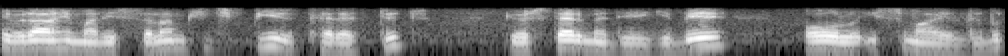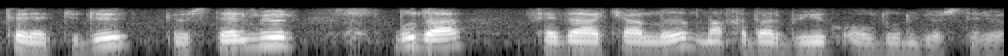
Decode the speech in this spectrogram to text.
İbrahim Aleyhisselam hiçbir tereddüt göstermediği gibi oğlu İsmail de bu tereddüdü göstermiyor. Bu da fedakarlığın ne kadar büyük olduğunu gösteriyor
